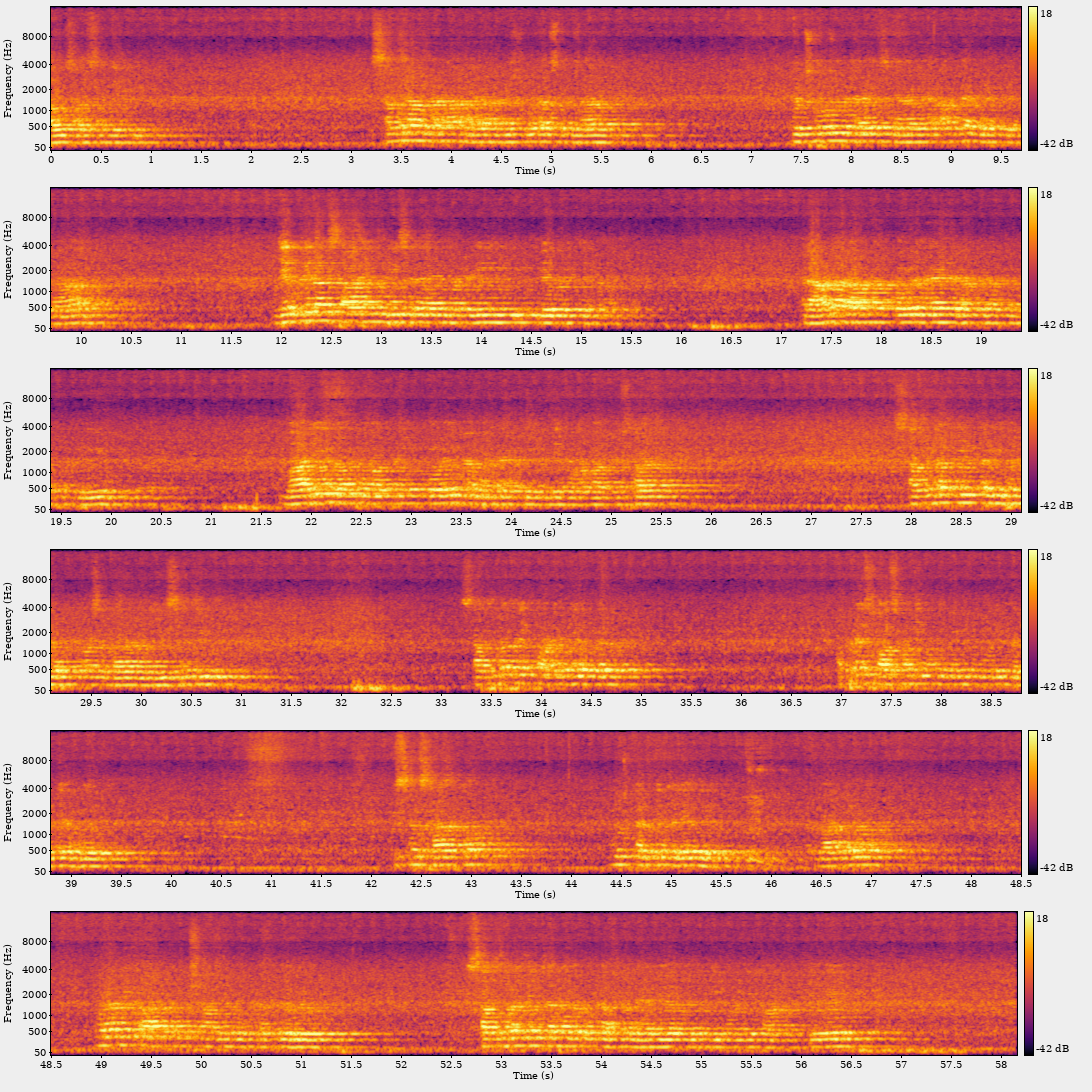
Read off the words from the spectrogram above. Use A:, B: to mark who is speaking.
A: اوس وسلم سمرا لنا على مشورة سبحان وجود جائز جانے آگے بیٹھے جن بلا سائن بسرے مدری بیٹھے رانا رانا کوڑ ہے رب رب فقیر ماری رب اپنے کوڑی نہ بنے تین دے محمد سائن سہولت بھی تقریباً ڈاکٹر سرکار رنجیت سنگھ جی سہولت کے پہاڑوں کے اندر اپنے سواسوں کی امید پوری کرتے ہوئے اس سنسار کو کچھ کر کے چلے گئے والوں انہوں نے آپ کو شامل کرتے ہوئے ساتھ کے چلنے کا فیصلہ لیا گیا تقریباً کے بعد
